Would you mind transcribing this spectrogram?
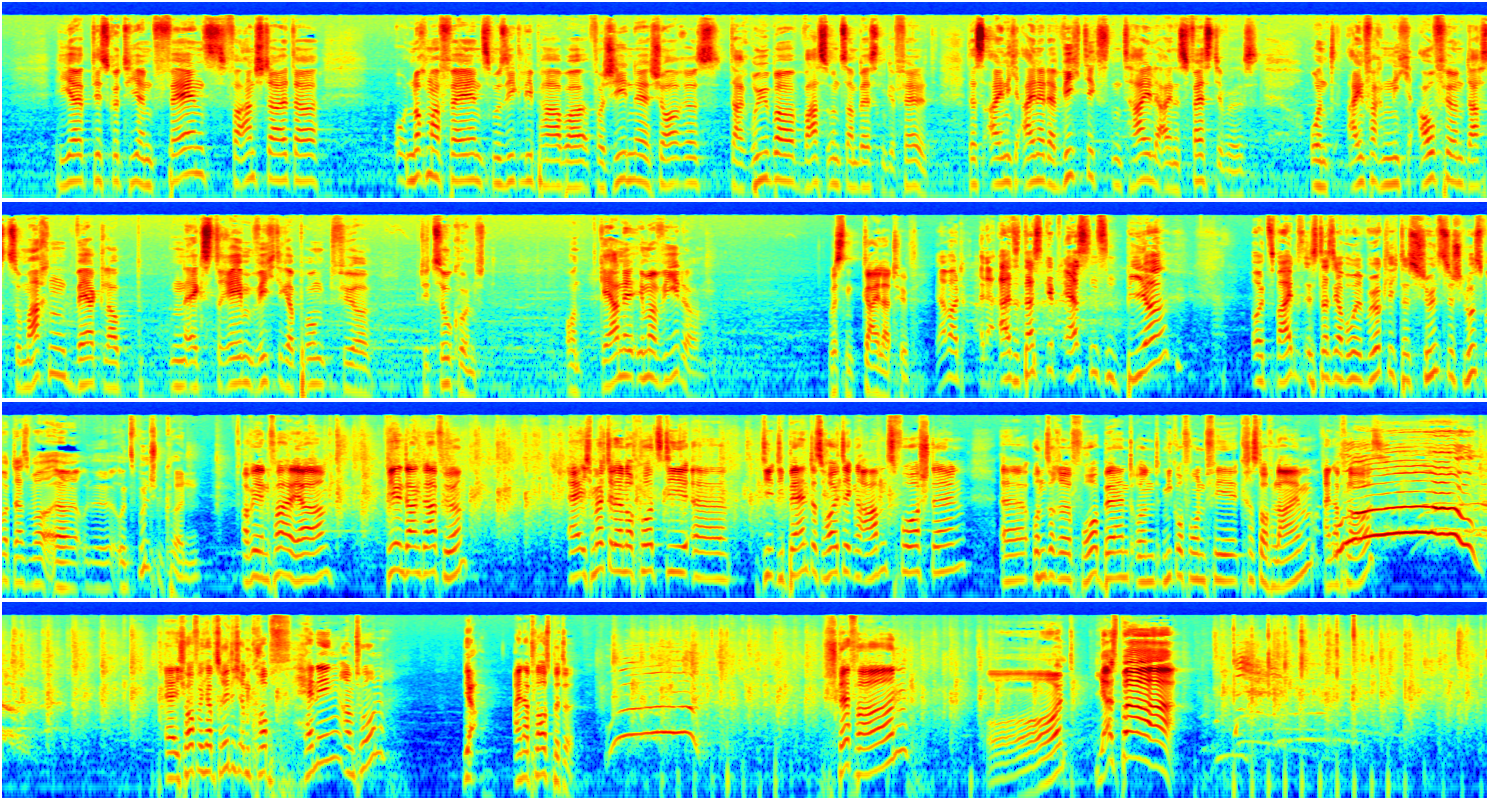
Hier diskutieren Fans, Veranstalter, nochmal Fans, Musikliebhaber, verschiedene Genres darüber, was uns am besten gefällt. Das ist eigentlich einer der wichtigsten Teile eines Festivals. Und einfach nicht aufhören, das zu machen, wäre, glaube ich, ein extrem wichtiger Punkt für die Zukunft. Und gerne immer wieder. Du bist ein geiler Typ. Ja, aber, also das gibt erstens ein Bier und zweitens ist das ja wohl wirklich das schönste Schlusswort, das wir äh, uns wünschen können. Auf jeden Fall, ja. Vielen Dank dafür. Äh, ich möchte dann noch kurz die, äh, die, die Band des heutigen Abends vorstellen. Äh, unsere Vorband und Mikrofonfee Christoph Leim. Ein Applaus. Äh, ich hoffe, ich habe es richtig im Kopf. Henning am Ton? Ja. Ein Applaus bitte. Stefan. Und Jasper.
